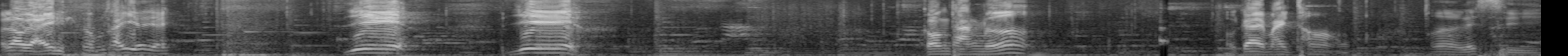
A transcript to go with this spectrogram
Ở đâu vậy? Không thấy gì vậy. Yeah yeah. Còn thằng nữa. Ok my turn. Uh, let's see.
